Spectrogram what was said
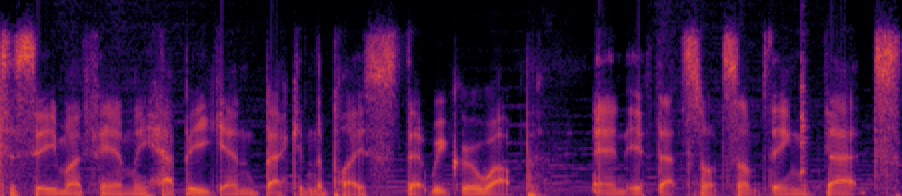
to see my family happy again back in the place that we grew up. And if that's not something that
